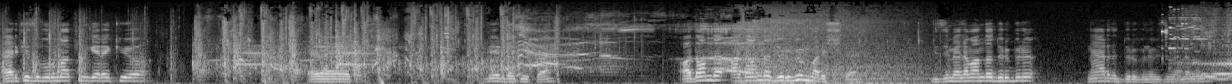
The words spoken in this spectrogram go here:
Herkesi vurmak mı gerekiyor? Evet. Bir dakika. Adamda adamda dürbün var işte. Bizim elemanda dürbünü Nerede dürbünü bizim elemanın?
